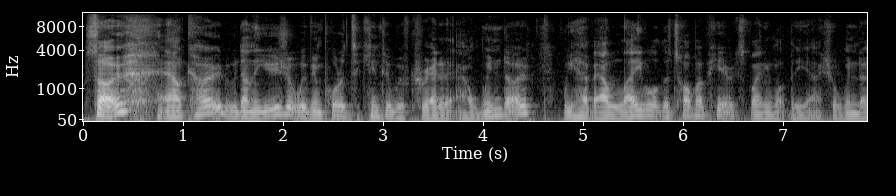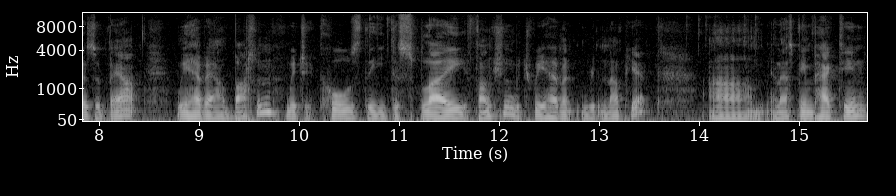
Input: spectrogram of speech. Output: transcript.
So our code, we've done the usual, we've imported to Tkinter, we've created our window. We have our label at the top up here explaining what the actual window is about. We have our button, which it calls the display function, which we haven't written up yet. Um, and that's been packed in.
